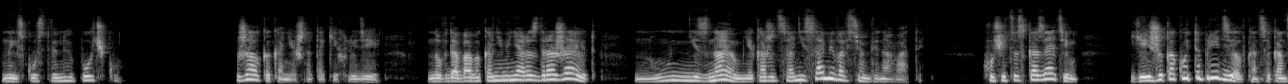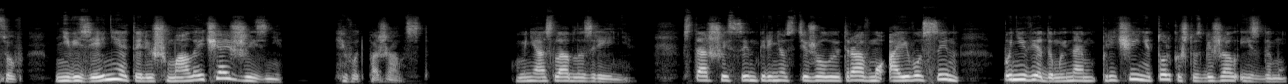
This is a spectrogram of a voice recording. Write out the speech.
на искусственную почку. Жалко, конечно, таких людей — но вдобавок они меня раздражают. Ну, не знаю, мне кажется, они сами во всем виноваты. Хочется сказать им, есть же какой-то предел, в конце концов. Невезение — это лишь малая часть жизни. И вот, пожалуйста. У меня ослабло зрение. Старший сын перенес тяжелую травму, а его сын, по неведомой нам причине, только что сбежал из дому.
